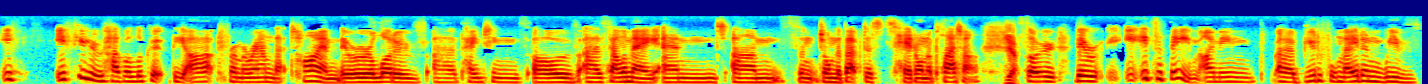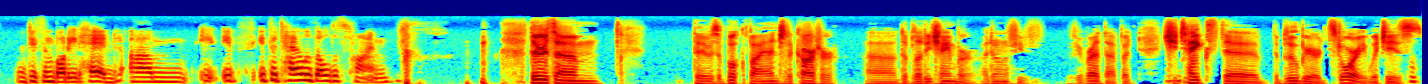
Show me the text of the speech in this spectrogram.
if if you have a look at the art from around that time, there were a lot of uh, paintings of uh, Salome and um, St John the Baptist's head on a platter. Yeah. So there, it's a theme. I mean, uh, beautiful maiden with disembodied head. Um, it, it's it's a tale as old as time. There's um there's a book by Angela Carter, uh, The Bloody Chamber. I don't know if you've if you've read that, but she Mm-hmm. takes the the Bluebeard story, which is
